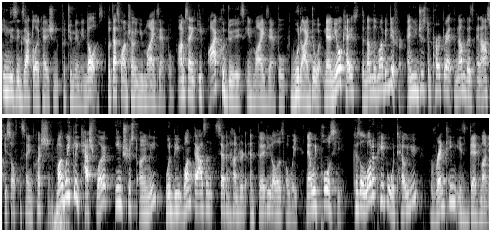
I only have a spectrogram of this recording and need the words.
in this exact location for $2 million, but that's why I'm showing you my example. I'm saying if I could do this in my example, would I do it? Now, in your case, the numbers might be different, and you just appropriate the numbers and ask yourself the same question. My weekly cash flow, interest only, would be $1,730 a week. Now, we pause here because a lot of people will tell you renting is dead money.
